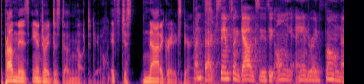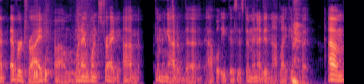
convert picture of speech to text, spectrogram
The problem is android just doesn't know what to do. It's just not a great experience. Fun fact: Samsung Galaxy is the only Android phone I've ever tried. Um, when I once tried um, coming out of the, the Apple ecosystem, and I did not like it. But um,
